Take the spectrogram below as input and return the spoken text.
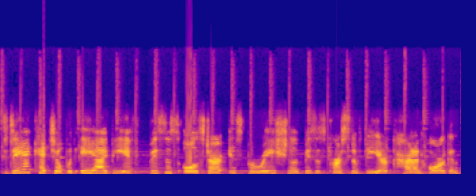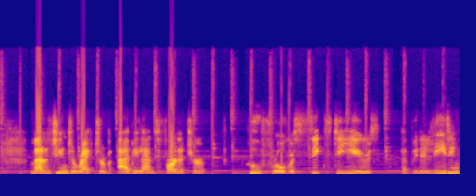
today I catch up with AIBF Business All Star Inspirational Business Person of the Year, Caroline Horgan, Managing Director of Abbeylands Furniture, who for over 60 years have been a leading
